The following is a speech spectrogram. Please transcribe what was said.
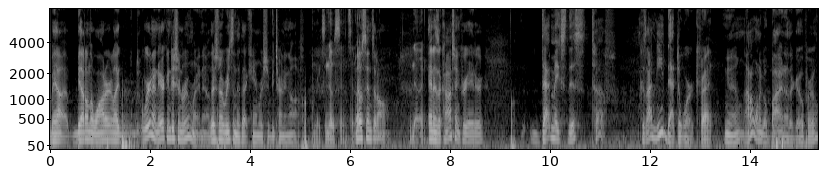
Be out, be out on the water, like we're in an air conditioned room right now. There's no reason that that camera should be turning off. It makes no sense at No all. No sense at all. None. And as a content creator, that makes this tough because I need that to work. Right. You know, I don't want to go buy another GoPro.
